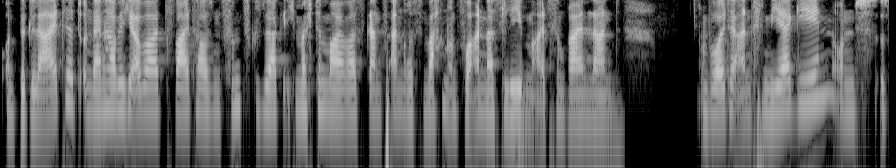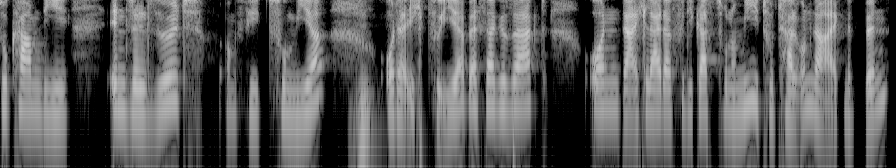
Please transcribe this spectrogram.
und begleitet. Und dann habe ich aber 2005 gesagt, ich möchte mal was ganz anderes machen und woanders leben als im Rheinland. Mhm. wollte ans Meer gehen und so kam die Insel Sylt irgendwie zu mir mhm. oder ich zu ihr, besser gesagt. Und da ich leider für die Gastronomie total ungeeignet bin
